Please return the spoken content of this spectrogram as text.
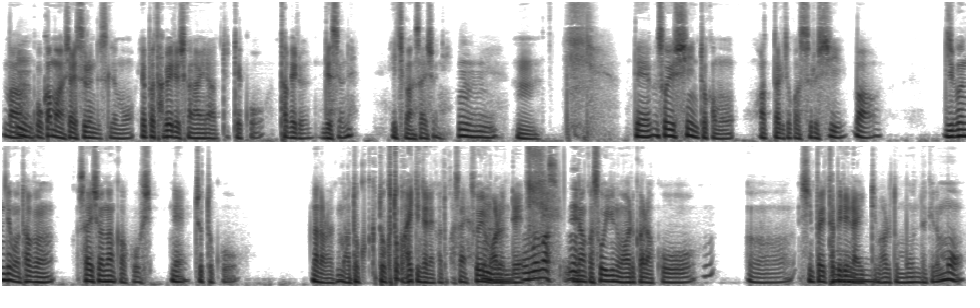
まあ、うんこう我慢したりするんですけども、やっぱ食べるしかないなって言って、こう、食べるんですよね。一番最初に。うんうん。うん。で、そういうシーンとかもあったりとかするし、まあ、自分でも多分、最初なんかこうし、ね、ちょっとこう、なんだろう、まあ毒、毒とか入ってんじゃないかとかさ、そういうのもあるんで、う思いますよね。なんかそういうのもあるから、こう、うん、心配で食べれないっていうのもあると思うんだけども、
